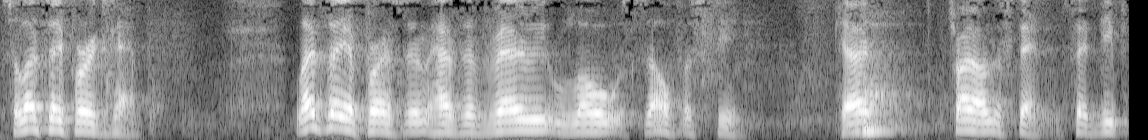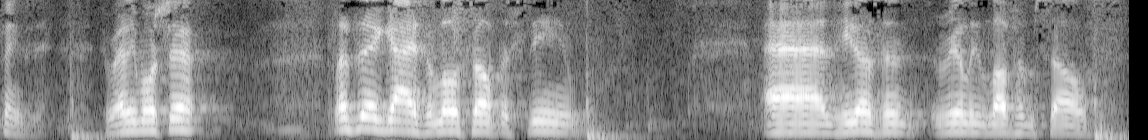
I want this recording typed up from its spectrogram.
So let's say for example, Let's say a person has a very low self-esteem. Okay? Try to understand. Say deep things there. You ready, Moshe? Let's say a guy has a low self-esteem and he doesn't really love himself.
